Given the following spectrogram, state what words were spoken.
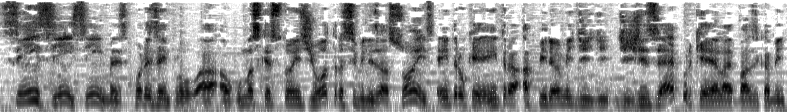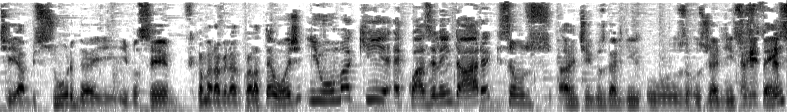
Sim, sim, sim. Mas, por exemplo, algumas questões de outras civilizações, entra o quê? Entra a pirâmide de, de Gizé, porque ela é basicamente absurda e, e você fica maravilhado com ela até hoje. E uma que é quase lendária, que são os antigos jardins, os, os jardins suspensos.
